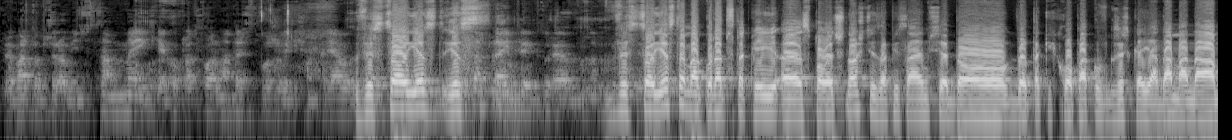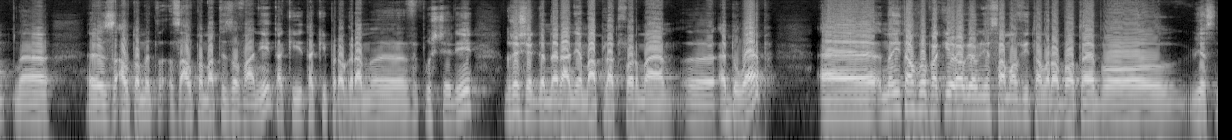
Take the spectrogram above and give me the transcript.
które warto przerobić. Sam Make jako platforma też stworzył jakieś materiały. Wiesz co, jest, jest, wiesz co, jestem akurat w takiej e, społeczności, zapisałem się do, do takich chłopaków Grześka i Adama na e, zautomatyzowani, taki, taki program e, wypuścili. Grzesiek generalnie ma platformę e, EduWeb. E, No i tam chłopaki robią niesamowitą robotę, bo jest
